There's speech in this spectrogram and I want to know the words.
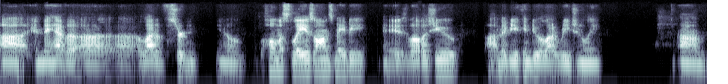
uh, and they have a, a, a, lot of certain, you know, homeless liaisons maybe, as well as you. Uh, maybe you can do a lot regionally. Um,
